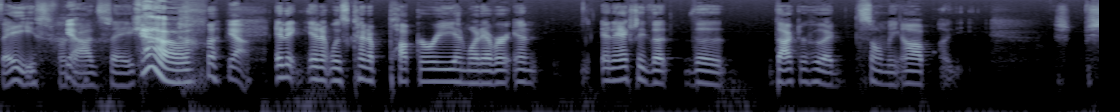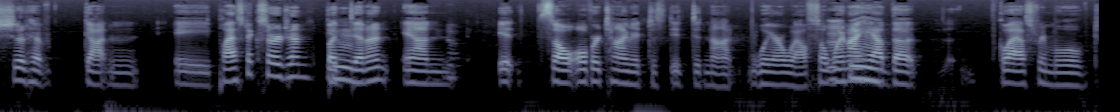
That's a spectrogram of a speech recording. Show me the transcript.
face for Yeah. God's sake. Yeah. Yeah, And it and it was kind of puckery and whatever. And and actually, the the doctor who had sewn me up uh, sh- should have gotten a plastic surgeon, but Mm. didn't. And it so over time, it just it did not wear well. So when Mhm. I had the glass removed.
